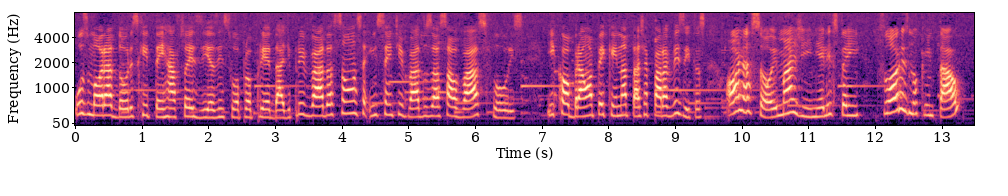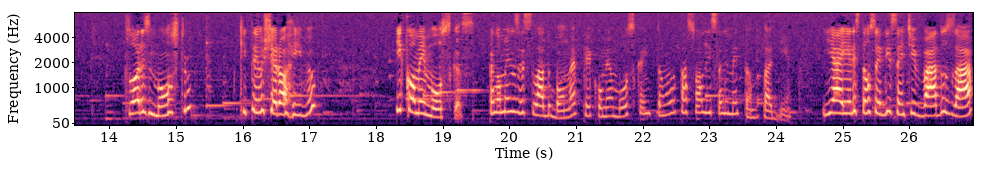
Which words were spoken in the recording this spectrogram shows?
Os moradores que têm raflesias em sua propriedade privada são incentivados a salvar as flores e cobrar uma pequena taxa para visitas. Olha só, imagine, eles têm flores no quintal, flores monstro, que tem um cheiro horrível e comem moscas. Pelo menos esse lado bom, né? Porque come a mosca, então ela tá só ali se alimentando, tadinha. E aí eles estão sendo incentivados a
